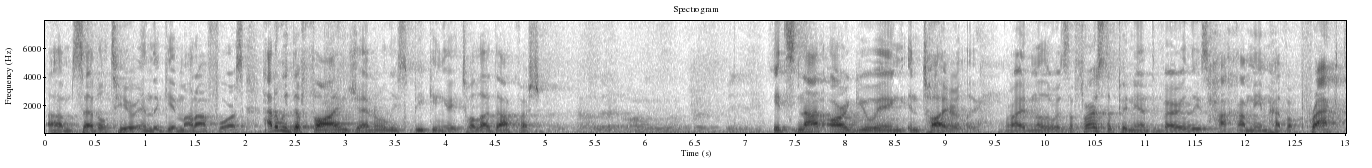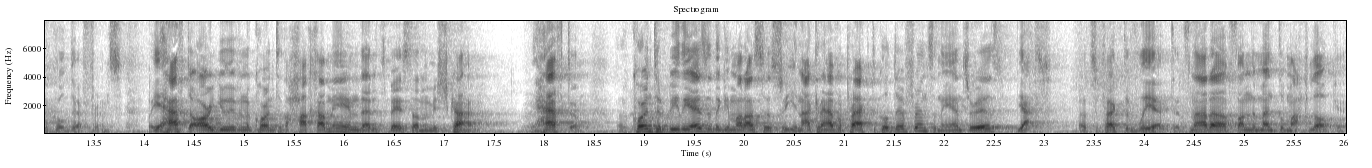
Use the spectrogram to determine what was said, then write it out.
um, settled here in the Gemara for us. How do we define, generally speaking, a Tolada question? it's not arguing entirely, right? In other words, the first opinion, at the very least, Hachamim have a practical difference. But you have to argue, even according to the Hachamim, that it's based on the Mishkan. You have to. According to the Eliezer, the Gemara says, so you're not going to have a practical difference? And the answer is yes. That's effectively it. It's not a fundamental mahloket.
